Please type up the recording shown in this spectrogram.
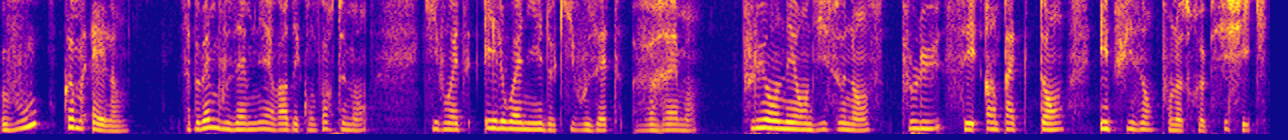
vous comme elle. Ça peut même vous amener à avoir des comportements qui vont être éloignés de qui vous êtes vraiment. Plus on est en dissonance, plus c'est impactant, épuisant pour notre psychique.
